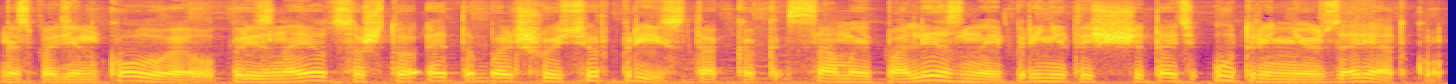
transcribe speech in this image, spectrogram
Господин Колуэлл признается, что это большой сюрприз, так как самой полезной принято считать утреннюю зарядку.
